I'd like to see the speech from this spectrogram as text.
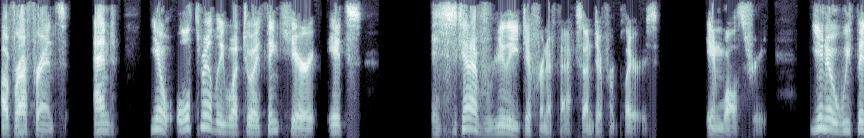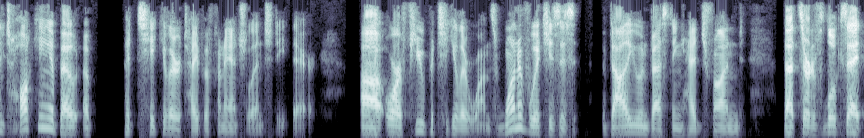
of reference. And, you know, ultimately what do I think here? It's it's gonna have really different effects on different players in Wall Street. You know, we've been talking about a particular type of financial entity there, uh, or a few particular ones. One of which is this value investing hedge fund that sort of looks at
